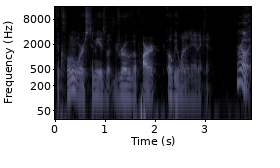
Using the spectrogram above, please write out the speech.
the Clone Wars to me is what drove apart Obi Wan and Anakin Really?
